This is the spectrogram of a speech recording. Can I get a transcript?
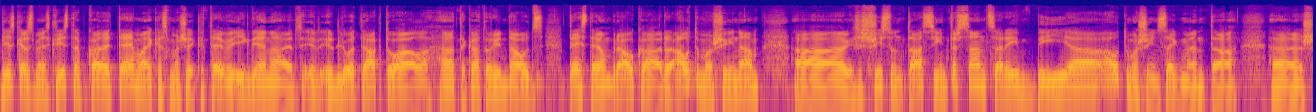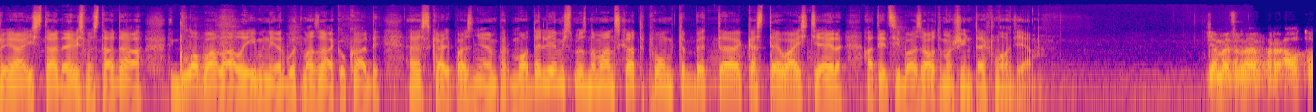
Pieskarsimies, Kristap, kādai tēmai, kas man šeit, ka tev ikdienā ir, ir, ir ļoti aktuāla. Tā kā tur ir daudz testē un braukā ar automašīnām. Šis un tas interesants arī bija automašīnu segmentā šajā izstādē. Vismaz tādā globālā līmenī, varbūt mazāk kaut kādi skaļi paziņojumi par modeļiem, vismaz no manas skatu punkta, bet kas tev aizķēra attiecībā uz automašīnu tehnoloģijām? Ja mēs runājam par auto,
